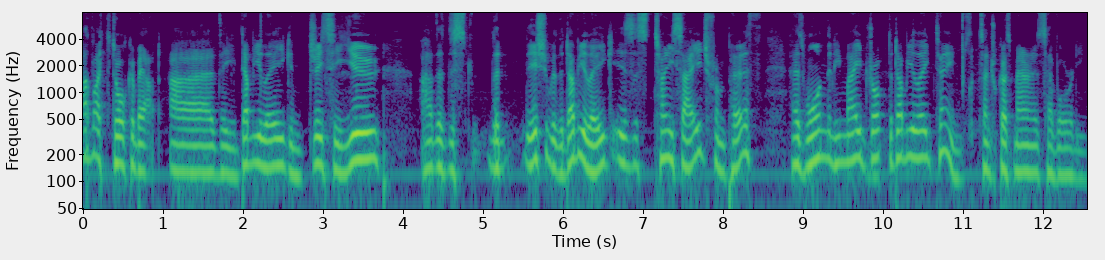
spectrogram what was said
I'd like to talk about uh, the W League and GCU. Uh, the, the the issue with the W League is this Tony Sage from Perth has warned that he may drop the W League teams. Central Coast Mariners have already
